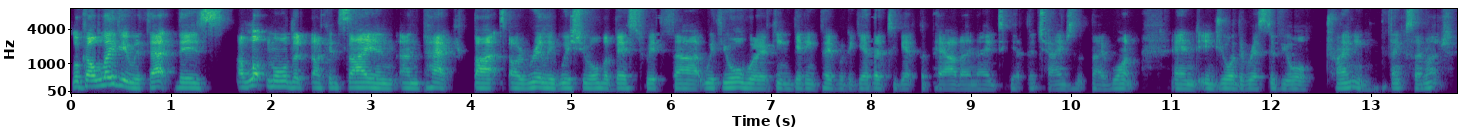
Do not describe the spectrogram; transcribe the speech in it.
look, I'll leave you with that. There's a lot more that I could say and unpack, but I really wish you all the best with uh, with your work in getting people together to get the power they need to get the change that they want, and enjoy the rest of your training. Thanks so much.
